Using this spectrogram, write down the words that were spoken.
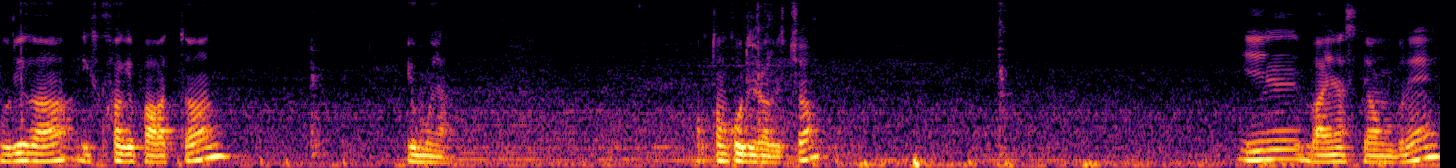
우리가 익숙하게 봐왔던 이 모양 어떤 꼴이라고 했죠? 1 마이너스 0분의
